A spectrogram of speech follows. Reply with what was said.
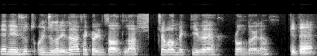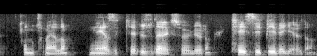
Ve mevcut oyuncularıyla tekrar imzaladılar. Javal McGee ve Rondo'yla. Bir de unutmayalım. Ne yazık ki üzülerek söylüyorum. KCP de geri döndü.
